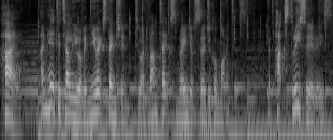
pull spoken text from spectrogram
Hi, I'm here to tell you of a new extension to Advantech's range of surgical monitors. The PAX3 series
